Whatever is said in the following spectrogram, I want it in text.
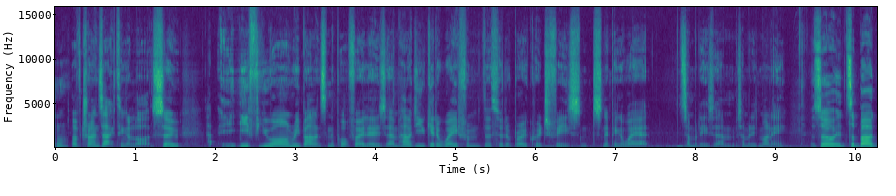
Mm. of transacting a lot. So, if you are rebalancing the portfolios, um, how do you get away from the sort of brokerage fees and snipping away at somebody's um, somebody's money? So it's about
